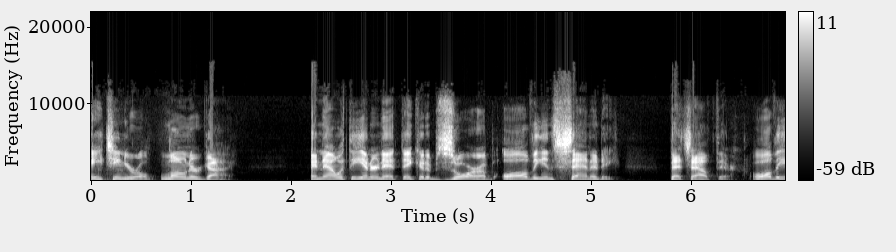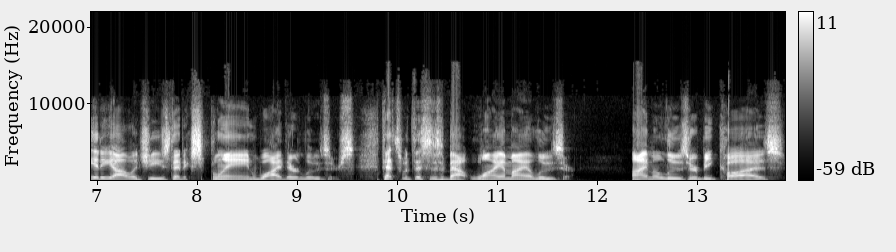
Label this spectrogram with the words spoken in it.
18 year old loner guy, and now with the internet, they could absorb all the insanity that's out there, all the ideologies that explain why they're losers. That's what this is about. Why am I a loser? I'm a loser because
